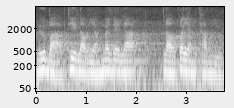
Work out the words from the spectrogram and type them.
หรือบาปที่เรายังไม่ได้ละ เราก็ยังทำอยู่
